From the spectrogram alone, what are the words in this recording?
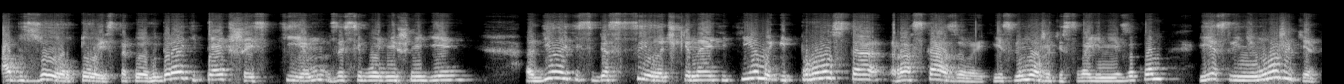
Обзор, то есть такое, выбирайте 5-6 тем за сегодняшний день, делайте себе ссылочки на эти темы и просто рассказывайте, если можете своим языком. Если не можете,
